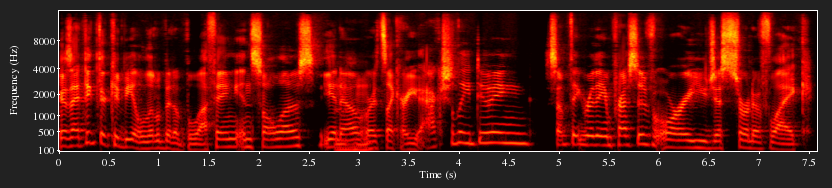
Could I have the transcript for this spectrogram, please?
Because I think there could be a little bit of bluffing in solos, you know, Mhm. where it's like, are you actually doing something really impressive or are you just sort of like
